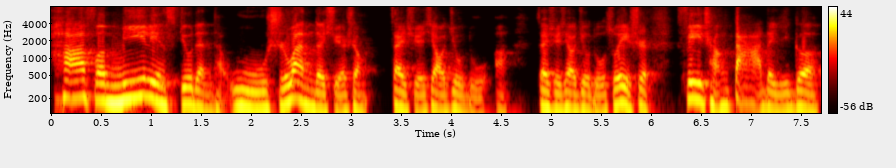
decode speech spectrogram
？Half a million student，五十万的学生在学校就读啊，在学校就读，所以是非常大的一个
